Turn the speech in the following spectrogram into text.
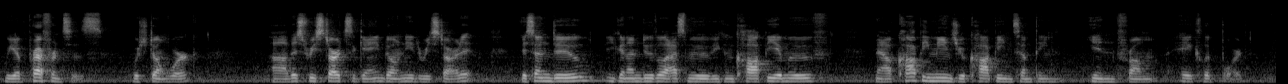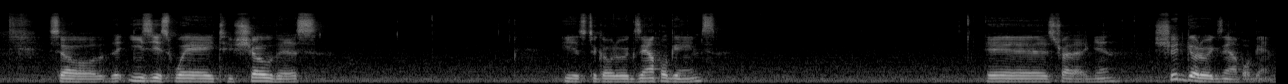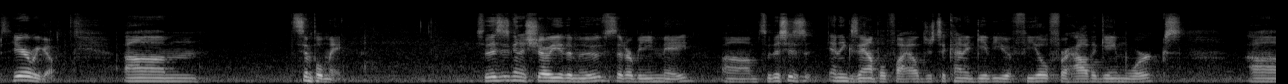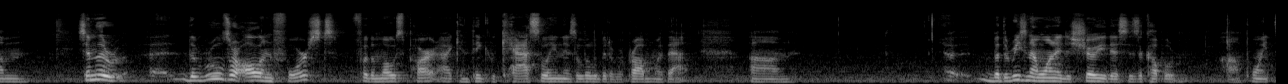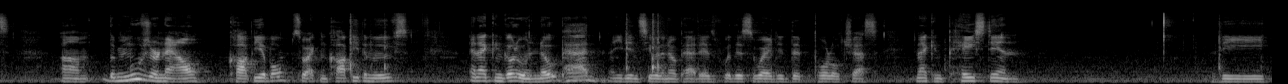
we have preferences, which don't work. Uh, this restarts the game, don't need to restart it. This undo, you can undo the last move, you can copy a move. Now copy means you're copying something in from a clipboard. So the easiest way to show this is to go to example games is try that again should go to example games here we go um, simple mate so this is going to show you the moves that are being made. Um, so this is an example file just to kind of give you a feel for how the game works. Um, some of the uh, the rules are all enforced for the most part. I can think of castling there's a little bit of a problem with that. Um, but the reason I wanted to show you this is a couple uh, points. Um, the moves are now copyable, so I can copy the moves, and I can go to a notepad, and you didn't see what the notepad is, but this is where I did the portal chess, and I can paste in the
